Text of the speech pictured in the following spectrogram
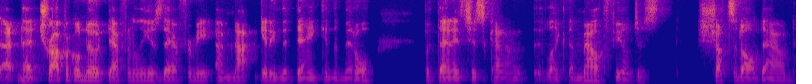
uh, that tropical note definitely is there for me. I'm not getting the dank in the middle, but then it's just kind of like the mouthfeel just shuts it all down,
